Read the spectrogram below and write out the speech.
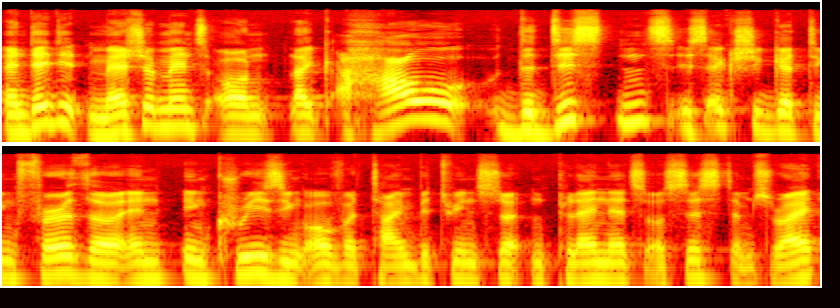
and they did measurements on like how the distance is actually getting further and increasing over time between certain planets or systems, right?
